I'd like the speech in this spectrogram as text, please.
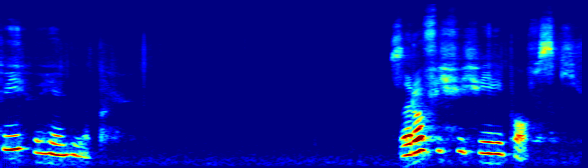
Fi- Filip. Zero fi- fi- Filipowskich.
